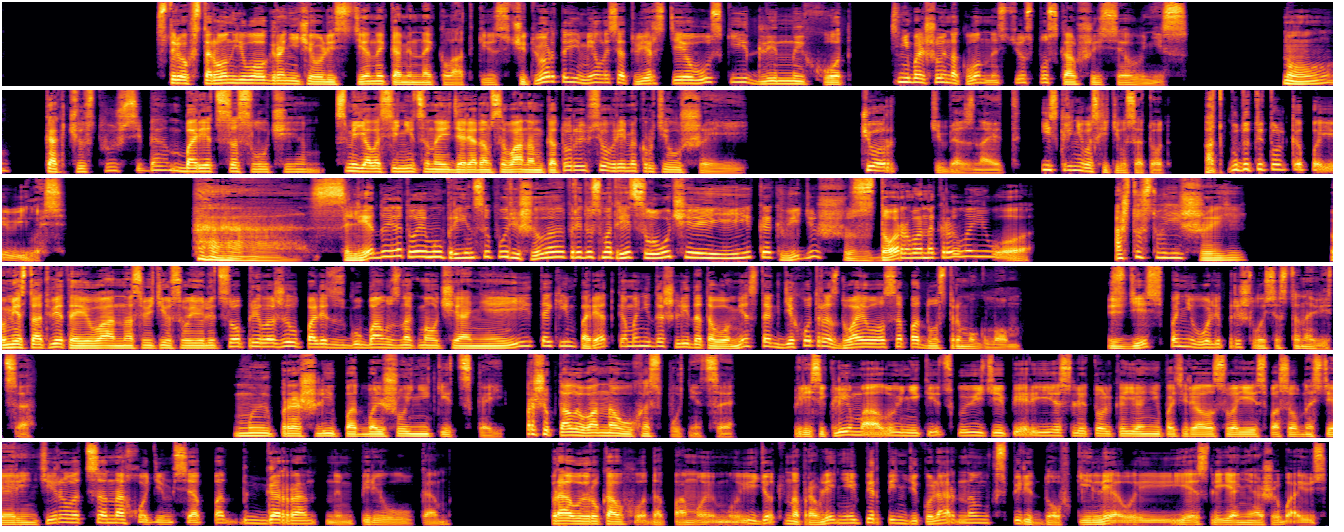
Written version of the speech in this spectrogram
С трех сторон его ограничивали стены каменной кладки, с четвертой имелось отверстие узкий длинный ход с небольшой наклонностью спускавшийся вниз. «Ну, как чувствуешь себя, борец со случаем?» — смеялась Синицына, идя рядом с Иваном, который все время крутил шеей. «Черт тебя знает», — искренне восхитился тот. «Откуда ты только появилась?» «Ха-ха-ха, следуя твоему принципу, решила предусмотреть случай и, как видишь, здорово накрыла его. А что с твоей шеей?» Вместо ответа Иван, осветив свое лицо, приложил палец к губам в знак молчания, и таким порядком они дошли до того места, где ход раздваивался под острым углом. Здесь поневоле пришлось остановиться. «Мы прошли под Большой Никитской», — прошептал Иван на ухо спутнице. Пересекли Малую Никитскую, и теперь, если только я не потерял своей способности ориентироваться, находимся под гарантным переулком. Правая рука входа, по-моему, идет в направлении перпендикулярном к Спиридовке, левый, если я не ошибаюсь,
